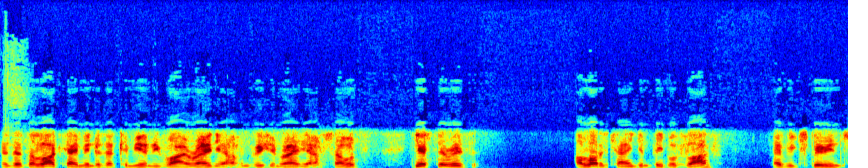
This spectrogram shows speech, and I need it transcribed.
that the light came into the community via radio and vision radio. So, yes, there is a lot of change in people's lives. They've experienced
